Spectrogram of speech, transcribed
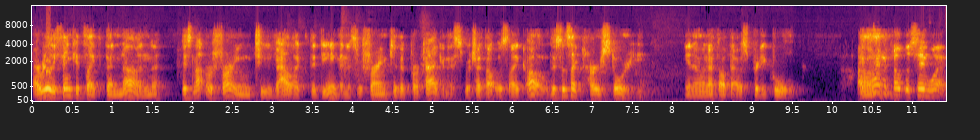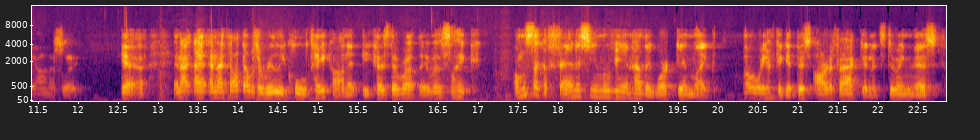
I really think it's like the nun is not referring to Valak the demon. It's referring to the protagonist, which I thought was like, oh, this is like her story, you know. And I thought that was pretty cool. I um, kind of felt the same way, honestly. Yeah, and I, I, and I thought that was a really cool take on it because there were it was like almost like a fantasy movie and how they worked in like oh we have to get this artifact and it's doing this.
